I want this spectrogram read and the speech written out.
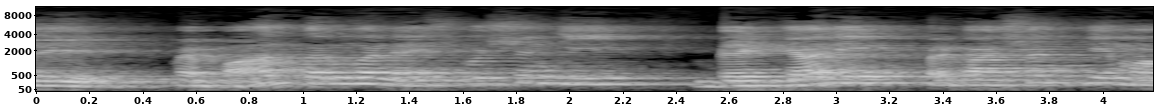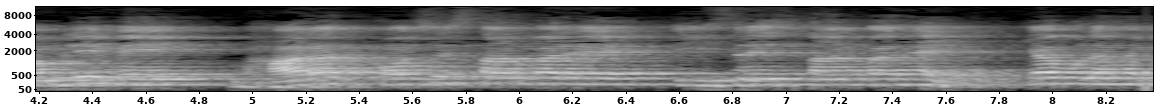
चलिए मैं बात करूँगा नेक्स्ट क्वेश्चन की। वैज्ञानिक प्रकाशन के मामले में भारत कौन से स्थान पर है? तीसरे स्थान पर है। क्या बोला है?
